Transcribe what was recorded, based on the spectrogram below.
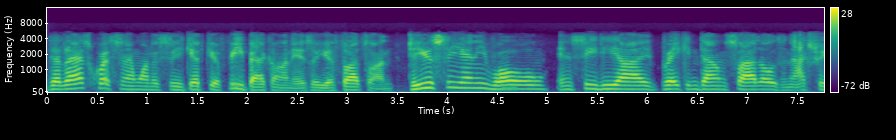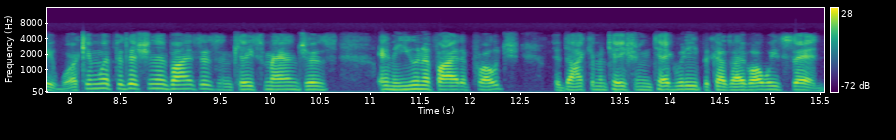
The last question I want to see, get your feedback on is, or your thoughts on, do you see any role in CDI breaking down silos and actually working with physician advisors and case managers in a unified approach? to documentation integrity because I've always said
